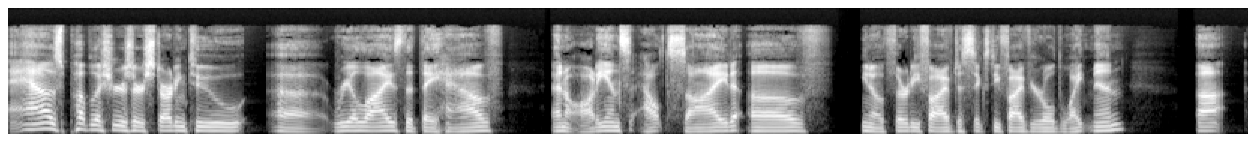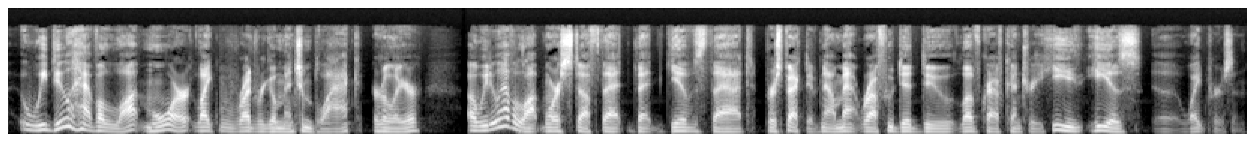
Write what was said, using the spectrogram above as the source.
as publishers are starting to uh, realize that they have an audience outside of you know 35 to 65 year old white men, uh, we do have a lot more. Like Rodrigo mentioned, Black earlier. Uh, we do have a lot more stuff that that gives that perspective. Now, Matt Ruff, who did do Lovecraft Country, he he is a white person.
